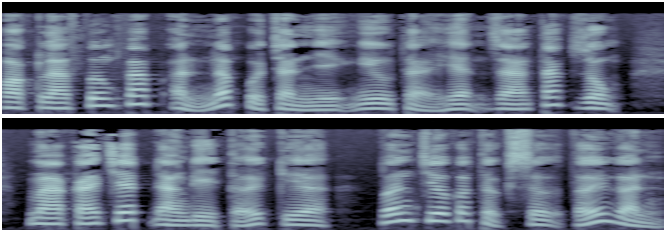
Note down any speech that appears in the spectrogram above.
hoặc là phương pháp ẩn nấp của Trần Nhị Ngưu thể hiện ra tác dụng mà cái chết đang đi tới kia vẫn chưa có thực sự tới gần.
